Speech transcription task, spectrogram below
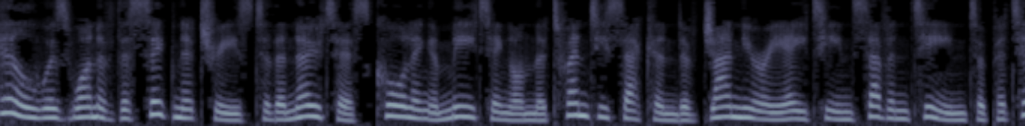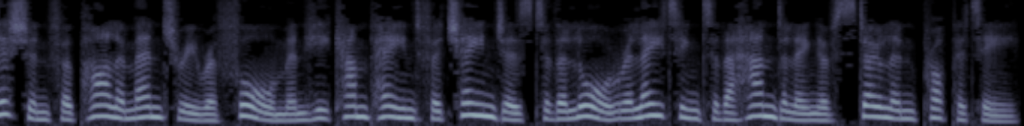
Hill was one of the signatories to the notice calling a meeting on the 22nd of January 1817 to petition for parliamentary reform and he campaigned for changes to the law relating to the handling of stolen property.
